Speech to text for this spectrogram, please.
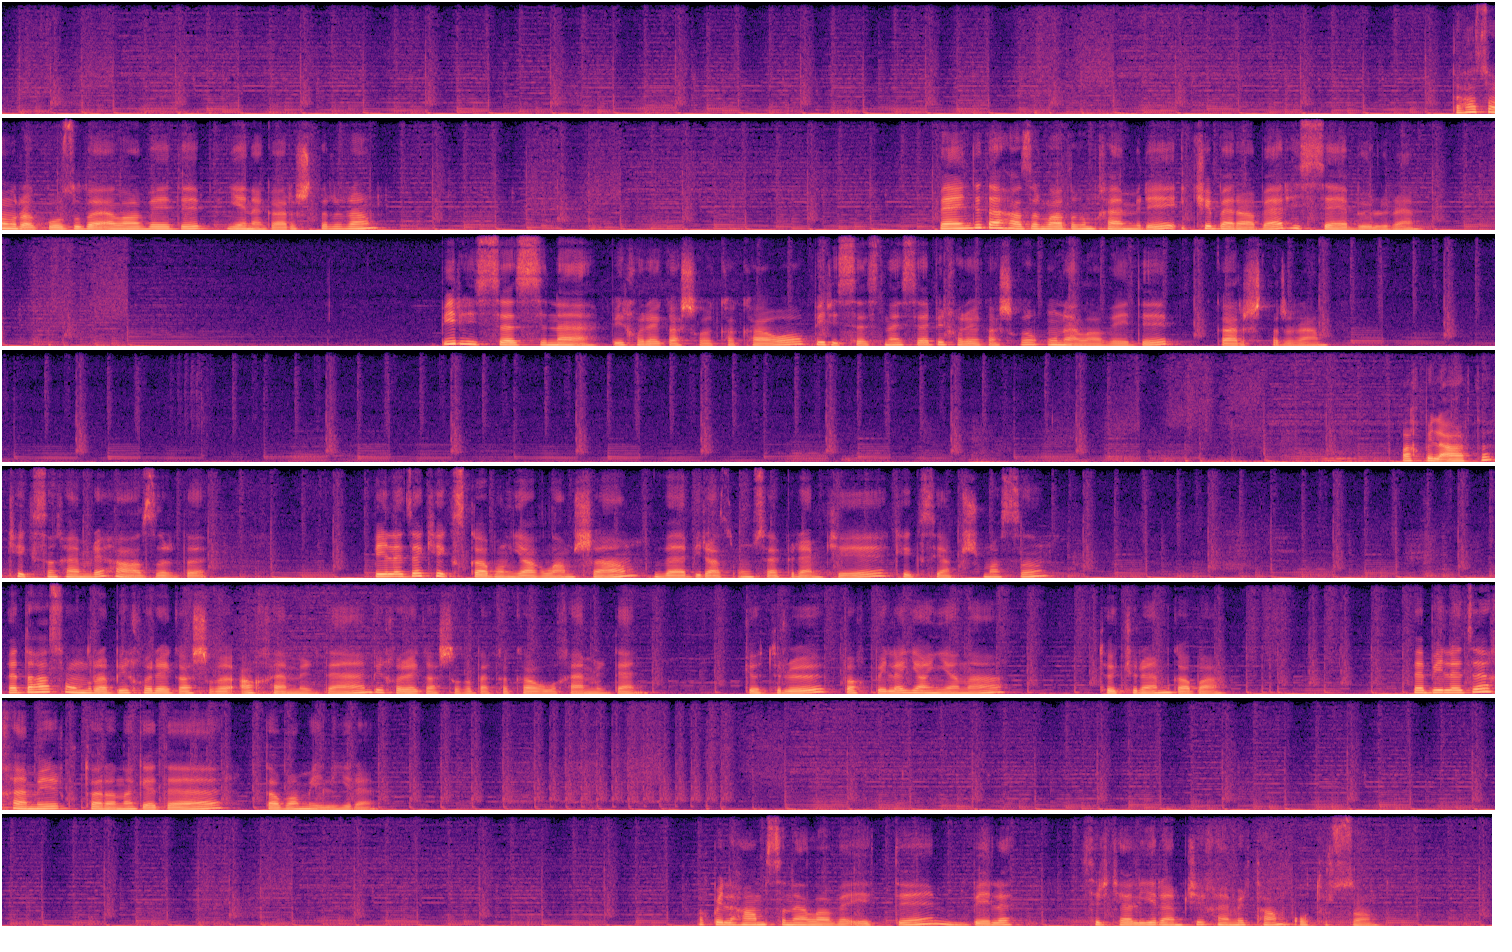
Daha sonra qozu da əlavə edib yenə qarışdırıram. Və indi də hazırladığım xəmiri 2 bərabər hissəyə bölürəm. Bir hissəsinə 1 xörək qaşığı kakao, bir hissəsinə isə 1 xörək qaşığı un əlavə edib qarışdırıram. Bax belə artıq keksin xəmiri hazırdır. Beləcə keks qabını yağlamışam və biraz un səpirəm ki, keks yapışmasın. Və daha sonra bir xörək qaşığı ağ xəmirdən, bir xörək qaşığı da kakaolu xəmirdən götürüb, bax belə yan-yana tökürəm qaba. Və beləcə xəmir qutarana qədər davam eləyirəm. Bax belə hamısını əlavə etdim. Belə sirkələyirəm ki, xəmir tam otursun.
